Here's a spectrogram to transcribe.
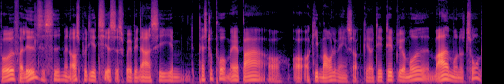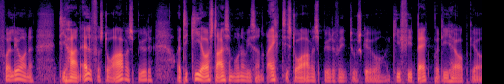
både fra ledelsessiden, men også på de her tirsdags webinarer siger, jamen, pas nu på med bare at, at, at give dem afleveringsopgaver. Det, det bliver måde, meget monotont for eleverne. De har en alt for stor arbejdsbyrde, og det giver også dig som underviser en rigtig stor arbejdsbyrde, fordi du skal jo give feedback på de her opgaver.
